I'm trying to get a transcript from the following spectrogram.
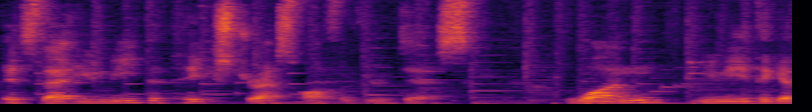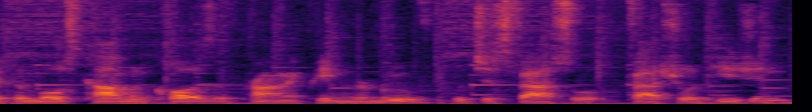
It's that you need to take stress off of your disc. One, you need to get the most common cause of chronic pain removed, which is fascial, fascial adhesion.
